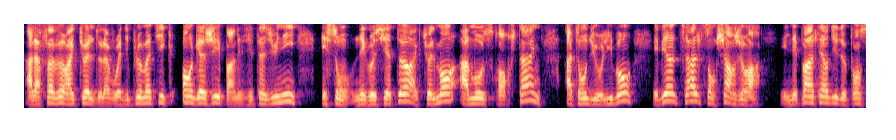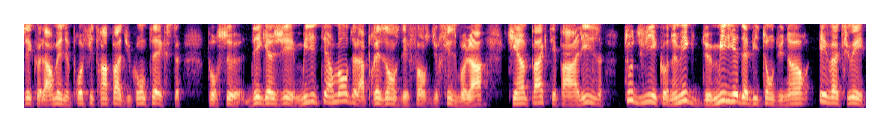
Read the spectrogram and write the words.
à la faveur actuelle de la voie diplomatique engagée par les États-Unis et son négociateur actuellement, Amos Rothstein, attendu au Liban, eh bien, Tzal s'en chargera. Il n'est pas interdit de penser que l'armée ne profitera pas du contexte pour se dégager militairement de la présence des forces du Hezbollah qui impactent et paralysent toute vie économique de milliers d'habitants du Nord évacués.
